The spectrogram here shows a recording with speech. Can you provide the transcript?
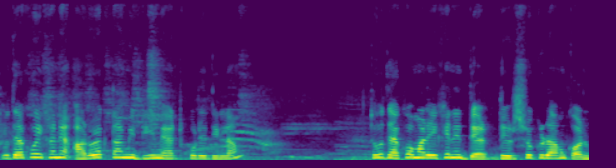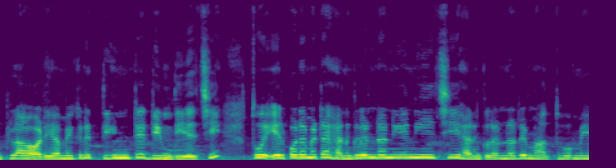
তো দেখো এখানে আরও একটা আমি ডিম অ্যাড করে দিলাম। তো দেখো আমার এখানে দেড়, দেড়শো গ্রাম কর্নফ্লাওয়ারে আমি এখানে তিনটে ডিম দিয়েছি। তো এরপরে আমি এটা হ্যান্ড গ্লেন্ডার নিয়ে নিয়েছি। হ্যান্ড গ্লেন্ডারের মাধ্যমে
